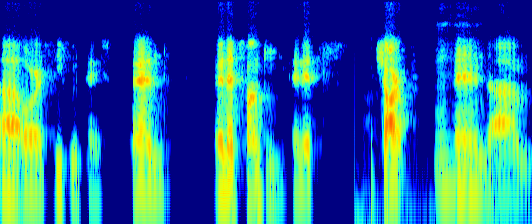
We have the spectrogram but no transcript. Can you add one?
or a seafood paste, and and it's funky and it's sharp mm-hmm. and um,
